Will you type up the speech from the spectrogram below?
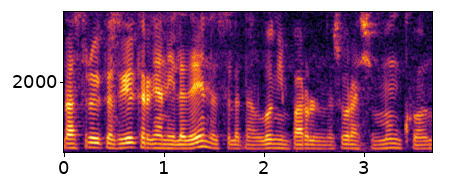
настройкasiga kirganinglarda endi sizlardan login parolini so'rashi mumkin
